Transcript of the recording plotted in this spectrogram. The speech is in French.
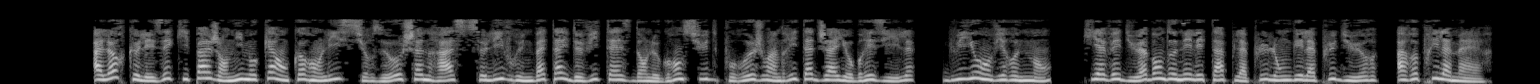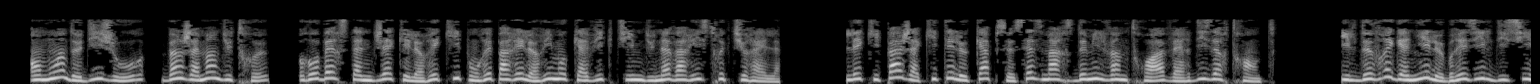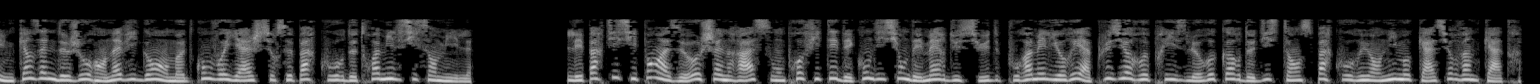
Alors que les équipages en IMOCA encore en lice sur The Ocean Race se livrent une bataille de vitesse dans le Grand Sud pour rejoindre Itajaí au Brésil, Guyot Environnement, qui avait dû abandonner l'étape la plus longue et la plus dure, a repris la mer. En moins de dix jours, Benjamin Dutreux, Robert Stanjek et leur équipe ont réparé leur IMOCA victime d'une avarie structurelle. L'équipage a quitté le Cap ce 16 mars 2023 vers 10h30. Il devrait gagner le Brésil d'ici une quinzaine de jours en naviguant en mode convoyage sur ce parcours de 3600 milles. Les participants à The Ocean Race ont profité des conditions des mers du Sud pour améliorer à plusieurs reprises le record de distance parcourue en IMOCA sur 24.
